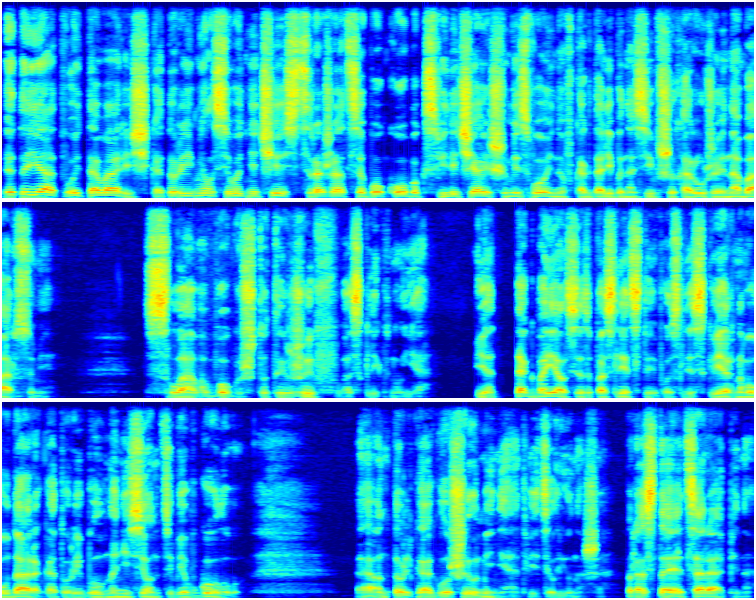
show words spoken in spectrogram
«Это я, твой товарищ, который имел сегодня честь сражаться бок о бок с величайшим из воинов, когда-либо носивших оружие на Барсуме». «Слава богу, что ты жив!» — воскликнул я. Я так боялся за последствия после скверного удара, который был нанесен тебе в голову. А он только оглушил меня, — ответил юноша. Простая царапина.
